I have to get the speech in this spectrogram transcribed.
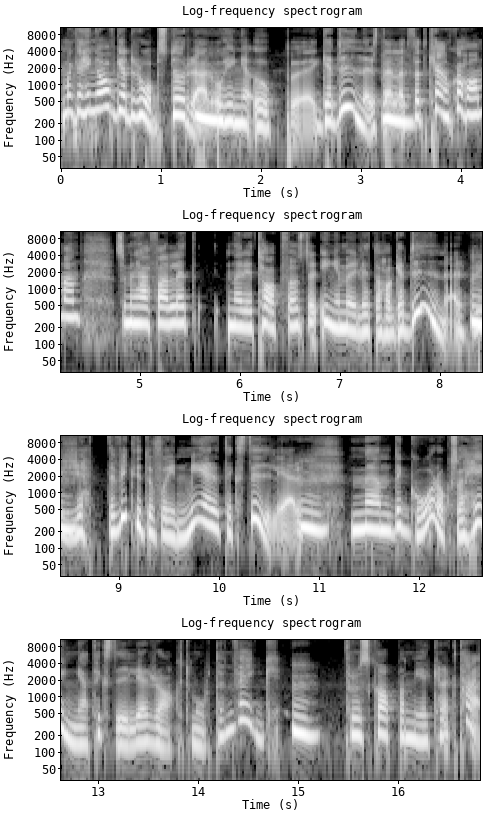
man kan hänga av garderobsdörrar Mm. och hänga upp eh, gardiner istället. För att kanske har man, som i det här fallet, när det är takfönster, ingen möjlighet att ha gardiner. Det är Mm. jätteviktigt att få in mer textilier. Men det går också att hänga textilier rakt mot en vägg. Mm. För att skapa mer karaktär.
